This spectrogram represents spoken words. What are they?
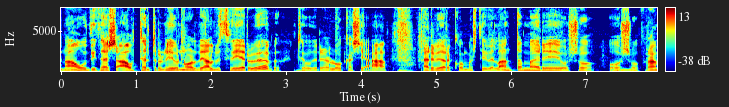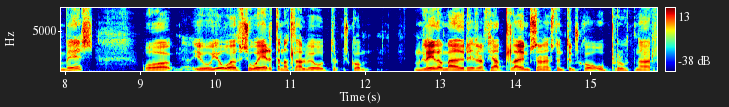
náði þessa átt heldur hún hefur norði alveg þveru öfu þjóður er að loka sér af erfiðar að komast yfir landamæri og svo, og mm. svo framvegis. Og jú, jú, svo er þetta náttúrulega alveg sko, um leiðamæður er að fjalla um svona stundum sko úprútnar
